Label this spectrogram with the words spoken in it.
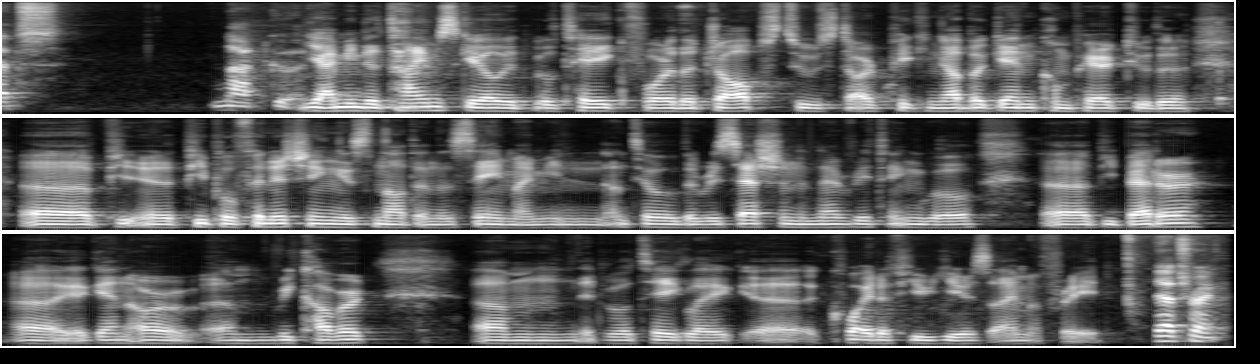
That's not good. Yeah, I mean the time scale it will take for the jobs to start picking up again compared to the uh, uh, people finishing is not in the same. I mean until the recession and everything will uh, be better uh, again or um, recovered, um, it will take like uh, quite a few years, I'm afraid. That's right.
